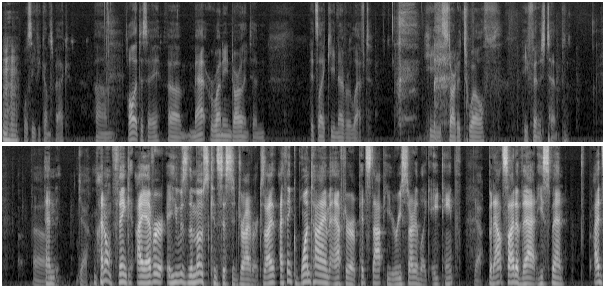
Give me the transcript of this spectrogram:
hmm We'll see if he comes back. Um, all that to say, um, Matt running Darlington, it's like he never left. he started 12th, he finished 10th. Um, And yeah, I don't think I ever. He was the most consistent driver because I, I think one time after a pit stop he restarted like 18th, yeah, but outside of that he spent. I'd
